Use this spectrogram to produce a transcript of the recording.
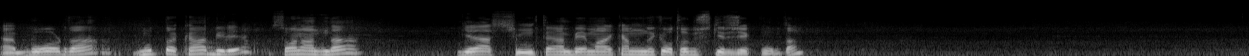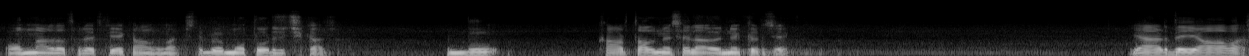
Yani bu orada mutlaka biri son anda girer. Şimdi muhtemelen benim arkamdaki otobüs girecek buradan. Onlar da trafiğe kalmamak. İşte böyle motorcu çıkar. Bu kartal mesela önüne kıracak. Yerde yağ var.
